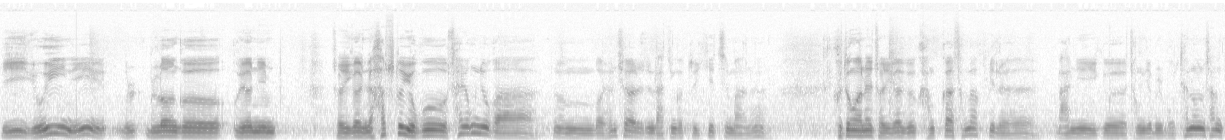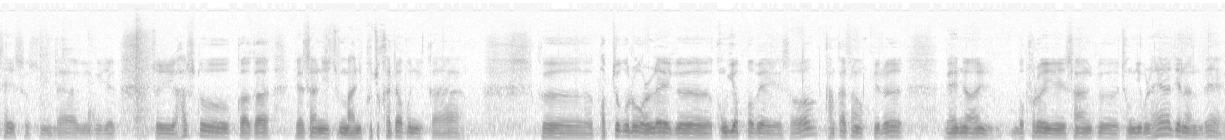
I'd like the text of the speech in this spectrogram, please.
이 요인이 물- 물론 그 의원님 저희가 하수도 요구 사용료가 좀뭐 현실화를 좀 낮은 것도 있겠지만은 그 동안에 저희가 그 감가 상각비를 많이 그 적립을 못 해놓은 상태에 있었습니다. 이제 저희 하수도과가 예산이 좀 많이 부족하다 보니까 그 법적으로 원래 그 공기업법에 의해서 감가상각비를 매년 몇 프로 이상 그 적립을 해야 되는데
